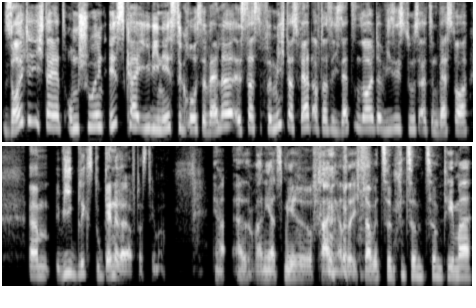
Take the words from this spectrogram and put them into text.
sollte ich da jetzt umschulen? Ist KI die nächste große Welle? Ist das für mich das Pferd, auf das ich setzen sollte? Wie siehst du es als Investor? Ähm, wie blickst du generell auf das Thema? Ja, also waren jetzt mehrere Fragen. Also ich glaube zum, zum, zum Thema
